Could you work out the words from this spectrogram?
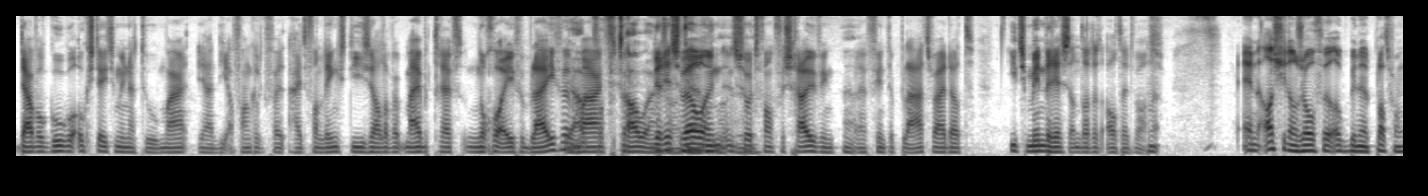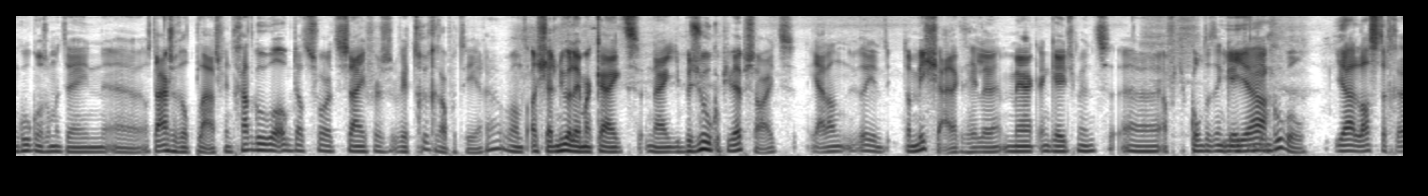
daar wil Google ook steeds meer naartoe. Maar ja, die afhankelijkheid van links, die zal er wat mij betreft nog wel even blijven. ja, maar van vertrouwen. en er is zo. wel Ja, een, een ja. soort van verschuiving Ja. eh, vindt er plaats, waar dat iets minder is dan dat het altijd was. Ja. En als je dan zoveel ook binnen het platform Google zo meteen, eh, als daar zoveel plaatsvindt, gaat Google ook dat soort cijfers weer terugrapporteren? Want als je nu alleen maar kijkt naar je bezoek op je website, ja, dan, wil je, dan mis je eigenlijk het hele merk engagement eh, of je content engagement Ja. in Google. Ja, lastig. Eh,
